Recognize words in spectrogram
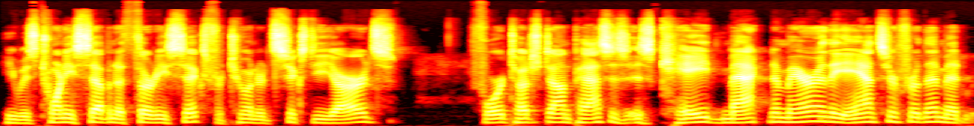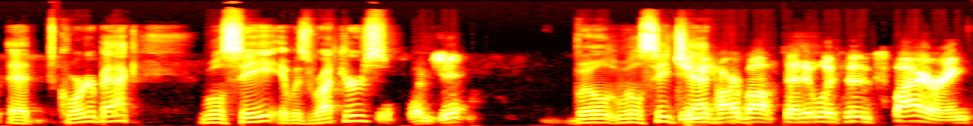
He was 27 to 36 for 260 yards, four touchdown passes. Is Cade McNamara the answer for them at, at quarterback? We'll see. It was Rutgers. Legit. We'll we'll see. Chad Harbaugh said it was inspiring.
